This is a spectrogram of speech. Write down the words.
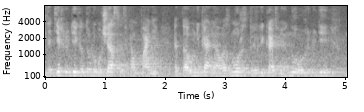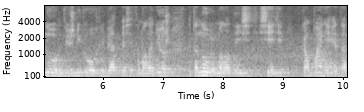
Для тех людей, которые участвуют в компании, это уникальная возможность привлекать в нее новых людей, новых движниковых ребят, то есть это молодежь, это новые молодые сети, компании, это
